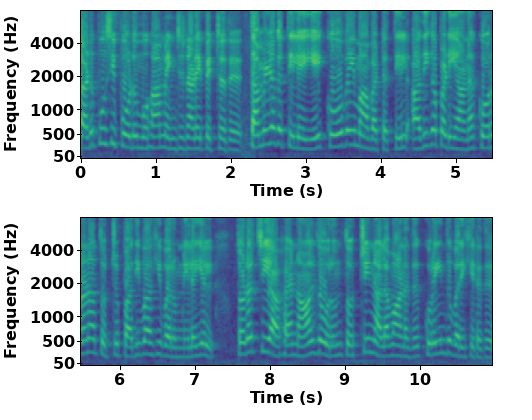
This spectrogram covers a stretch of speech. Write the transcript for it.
தடுப்பூசி போடும் முகாம் இன்று நடைபெற்றது. தமிழகத்திலேயே கோவை மாவட்டத்தில் அதிகப்படியான கொரோனா தொற்று பதிவாகி வரும் நிலையில் தொடர்ச்சியாக நாள்தோறும் தொற்றின் அளவானது குறைந்து வருகிறது.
